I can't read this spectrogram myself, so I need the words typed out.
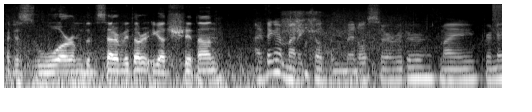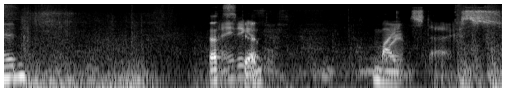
I just wormed the servitor, he got shit on. I think I might have killed the middle servitor with my grenade. That's good. get Might. worm stacks.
